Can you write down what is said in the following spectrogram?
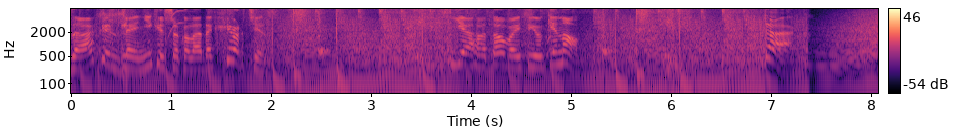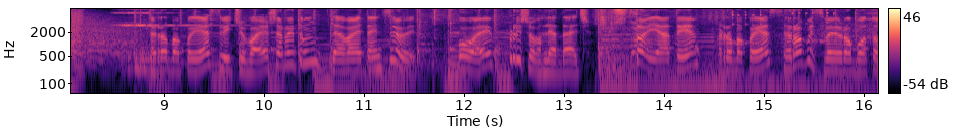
захист для ніг із шоколадок Херчіс. Я готова йти у кіно. Так. Робопес, відчуваєш ритм? Давай танцюй. Ой, прийшов глядач. Стояти. Робопес, роби свою роботу.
